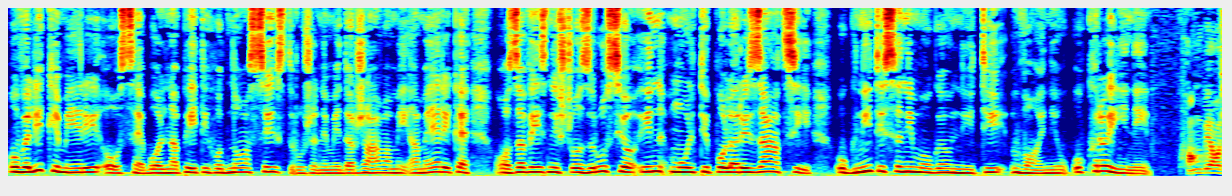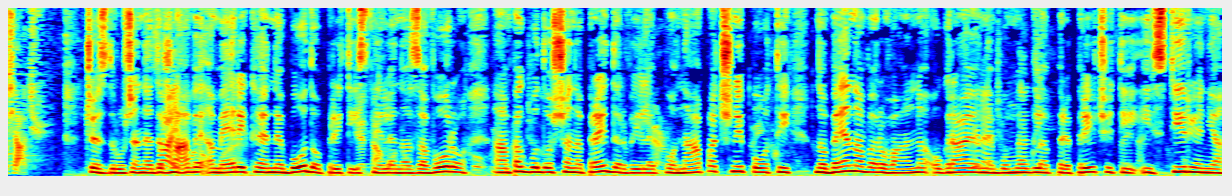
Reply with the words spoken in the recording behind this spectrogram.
v veliki meri o vse bolj napetih odnosih z Združenimi državami Amerike, o zavezništvu z Rusijo in multipolarizaciji. Ugniti se ni mogel niti vojni v Ukrajini. Če Združene države Amerike ne bodo pritisnile na zavoro, ampak bodo še naprej drvele po napačni poti, nobena varovalna ograja ne bo mogla preprečiti iztirjenja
